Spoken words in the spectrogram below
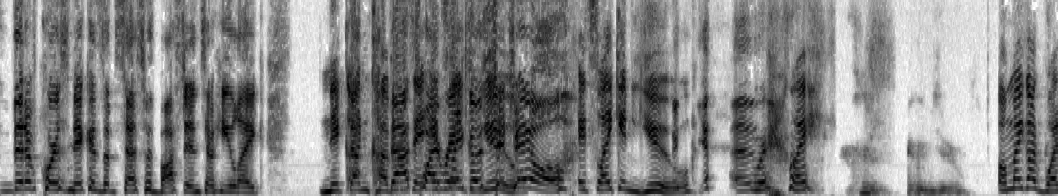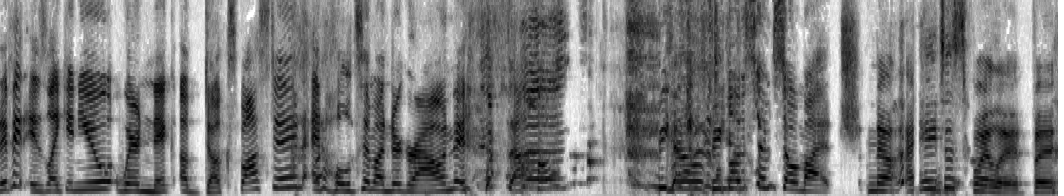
then of course, Nick is obsessed with Boston, so he like Nick uncovers that's it. why It's Ray like goes you. to jail. It's like in you, And- where like, You. oh my god, what if it is like in you, where Nick abducts Boston and holds him underground in his cell because No, he just because- loves him so much. No, I hate to spoil it, but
